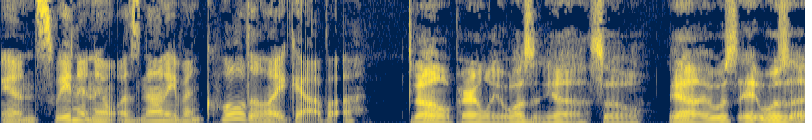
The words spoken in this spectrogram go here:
in Sweden, it was not even cool to like ABBA. No, apparently it wasn't. Yeah, so yeah, it was. It was, uh,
